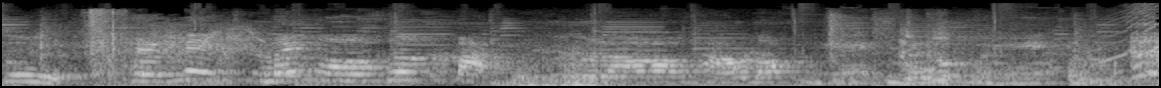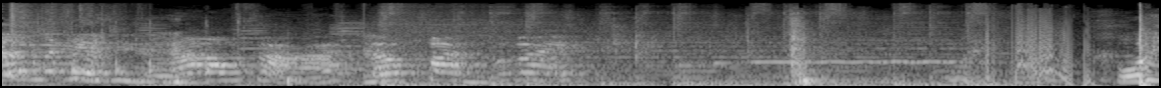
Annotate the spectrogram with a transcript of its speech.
สู้เทคนิคไม่งอเครื่องปั่นคือเราเอาเท้าล็อกอย่างนี้ล็อกอย่างนี้ให้มันเท45องศาแล้วปั่นเข้าไปโอ้ย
